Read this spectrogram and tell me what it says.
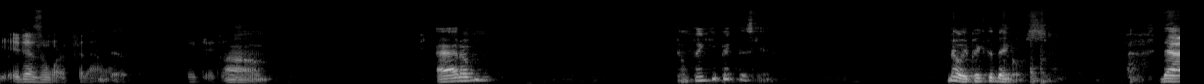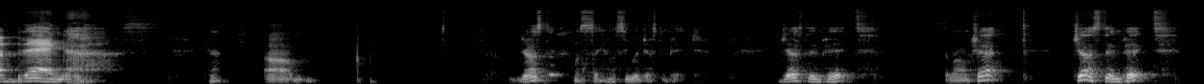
It doesn't work for that one. Um, Adam, don't think he picked this game. No, he picked the Bengals. The Bengals. Okay. Um, Justin, let's see. Let's see what Justin picked. Justin picked. It's the wrong chat. Justin picked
